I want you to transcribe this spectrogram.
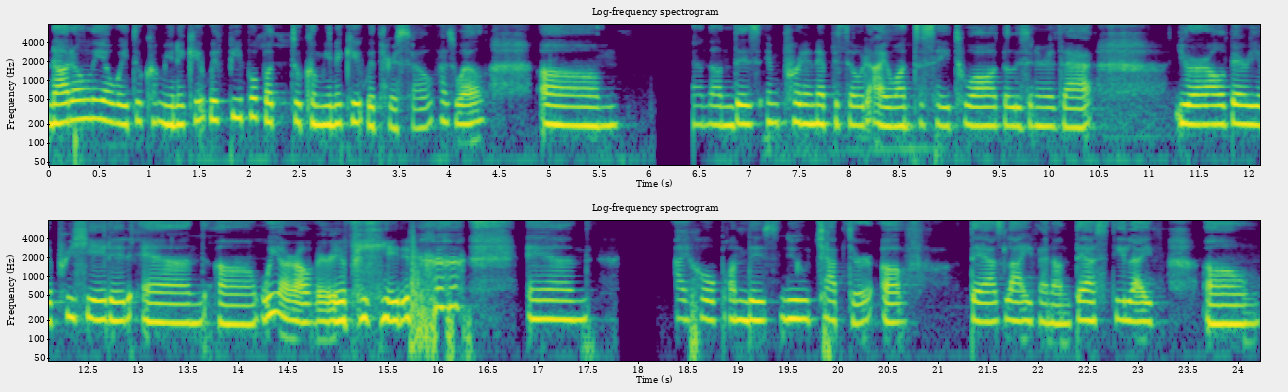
not only a way to communicate with people, but to communicate with herself as well. Um, and on this important episode, I want to say to all the listeners that you are all very appreciated, and uh, we are all very appreciated. and I hope on this new chapter of Tea's life and on Tea's Tea life, um,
